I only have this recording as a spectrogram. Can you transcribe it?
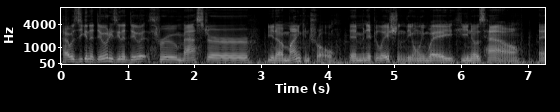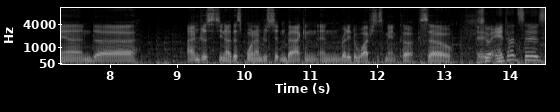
how is he going to do it? He's going to do it through master, you know, mind control and manipulation. The only way he knows how, and uh, I'm just, you know, at this point, I'm just sitting back and, and ready to watch this man cook. So, So Anton says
